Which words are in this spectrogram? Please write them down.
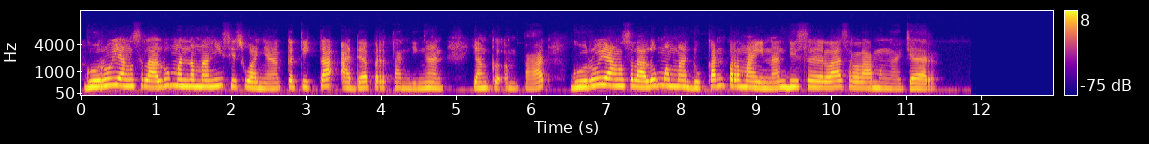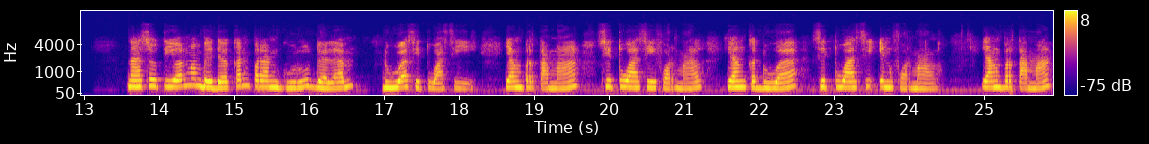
Guru yang selalu menemani siswanya ketika ada pertandingan. Yang keempat, guru yang selalu memadukan permainan di sela-sela mengajar. Nasution membedakan peran guru dalam dua situasi. Yang pertama, situasi formal, yang kedua, situasi informal. Yang pertama,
